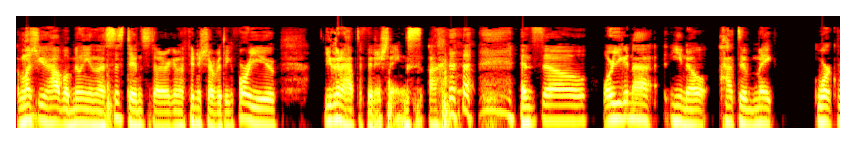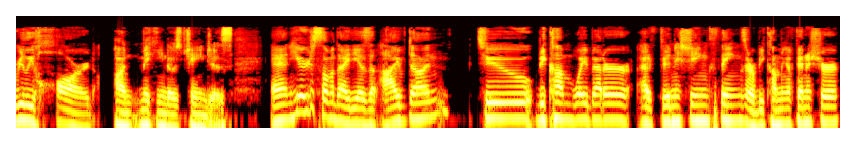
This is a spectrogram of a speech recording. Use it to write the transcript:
unless you have a million assistants that are going to finish everything for you, you're to have to finish things. and so, or you're to, you know, have to make work really hard on making those changes. And here are just some of the ideas that I've done to become way better at finishing things or becoming a finisher.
